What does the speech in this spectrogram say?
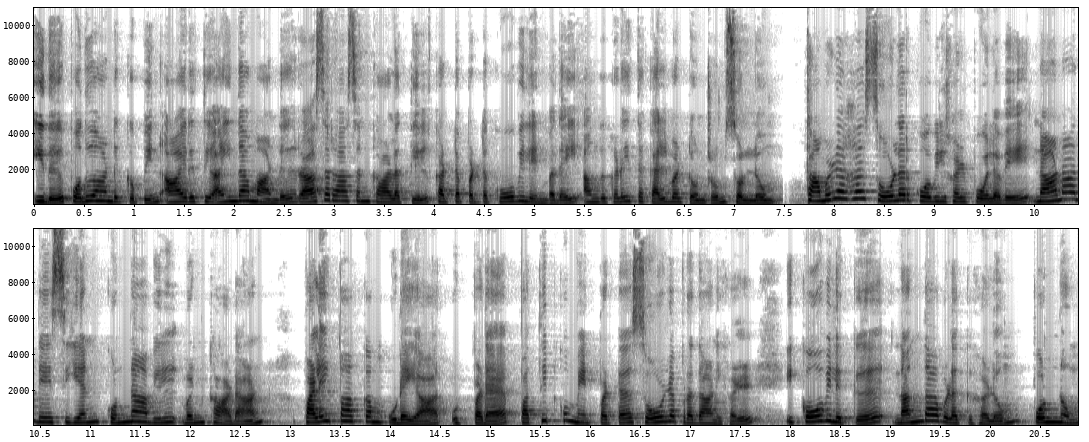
இது பொது ஆண்டுக்கு பின் ஆயிரத்தி ஐந்தாம் ஆண்டு ராசராசன் காலத்தில் கட்டப்பட்ட கோவில் என்பதை அங்கு கிடைத்த கல்வெட்டொன்றும் சொல்லும். தமிழக சோழர் கோவில்கள் போலவே நானாதேசியன் கொன்னாவில் வெண்காடான் பழைப்பாக்கம் உடையார் உட்பட பத்திற்கும் மேற்பட்ட சோழ பிரதானிகள் இக்கோவிலுக்கு நந்தா விளக்குகளும் பொன்னும்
